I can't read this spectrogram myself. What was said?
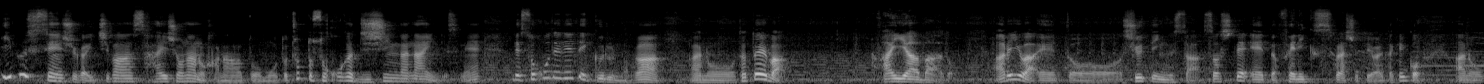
井渕選手が一番最初なのかなと思うとちょっとそこが自信がないんですね。でそこで出てくるのがあの例えばファイヤーバード。あるいは、えー、とシューティングスターそして、えー、とフェニックスフラッシュと言われた結構あの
